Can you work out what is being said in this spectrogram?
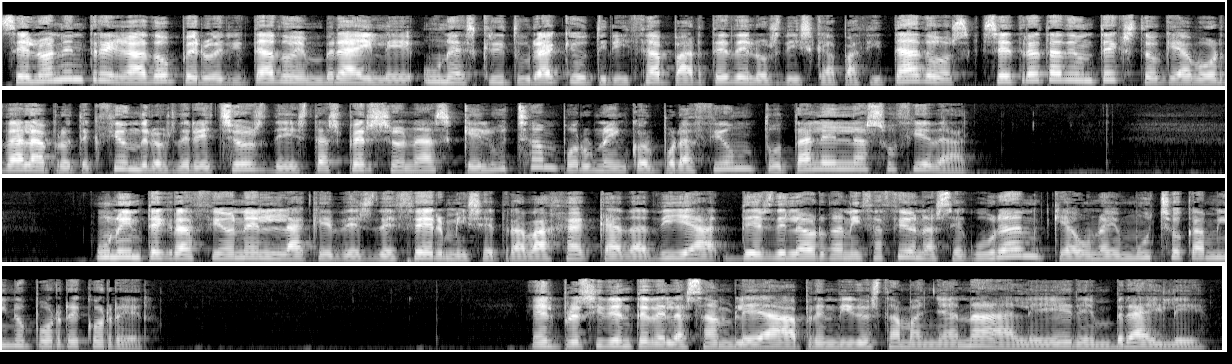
Se lo han entregado pero editado en braille, una escritura que utiliza parte de los discapacitados. Se trata de un texto que aborda la protección de los derechos de estas personas que luchan por una incorporación total en la sociedad. Una integración en la que desde CERMI se trabaja cada día, desde la organización aseguran que aún hay mucho camino por recorrer. El presidente de la Asamblea ha aprendido esta mañana a leer en braille.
